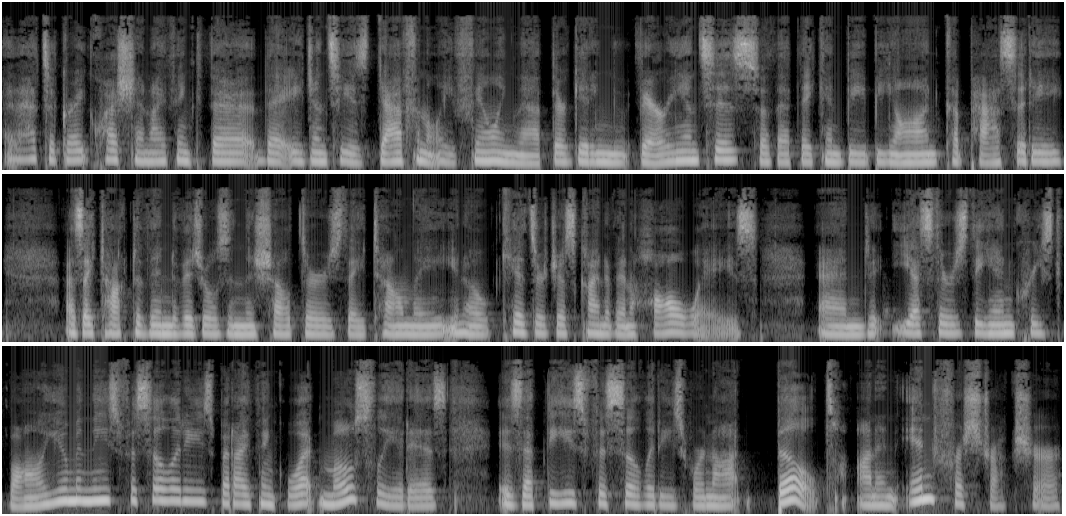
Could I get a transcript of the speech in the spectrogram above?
That's a great question. I think the the agency is definitely feeling that they're getting variances so that they can be beyond capacity. As I talk to the individuals in the shelters, they tell me, you know, kids are just kind of in hallways. And yes, there's the increased volume in these facilities, but I think what mostly it is is that these facilities were not built on an infrastructure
